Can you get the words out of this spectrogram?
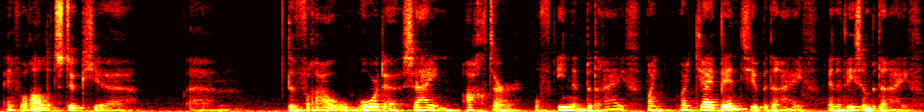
En vooral het stukje de vrouw worden, zijn achter of in het bedrijf. Want, jij bent je bedrijf en het is een bedrijf.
